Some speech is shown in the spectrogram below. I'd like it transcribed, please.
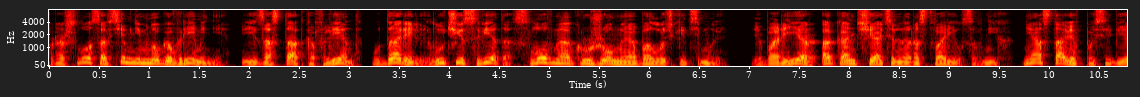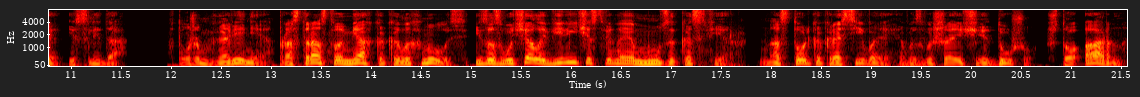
Прошло совсем немного времени, и из остатков лент ударили лучи света, словно окруженные оболочкой тьмы, и барьер окончательно растворился в них, не оставив по себе и следа. В то же мгновение пространство мягко колыхнулось и зазвучала величественная музыка сфер, настолько красивая и возвышающая душу, что Арн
